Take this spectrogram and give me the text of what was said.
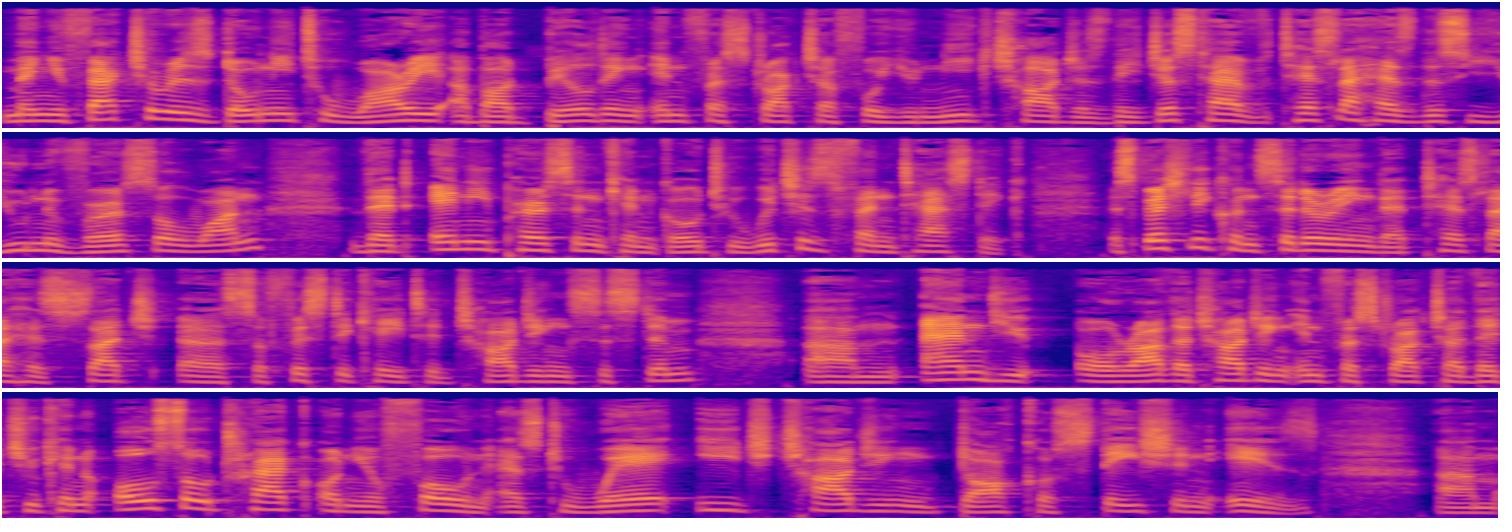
manufacturers don't need to worry about building infrastructure for unique chargers. They just have, Tesla has this universal one that any person can go to, which is fantastic, especially considering that Tesla has such a sophisticated charging system, um, and you, or rather charging infrastructure that you can also track on your phone as to where each charging dock or station is. Um,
